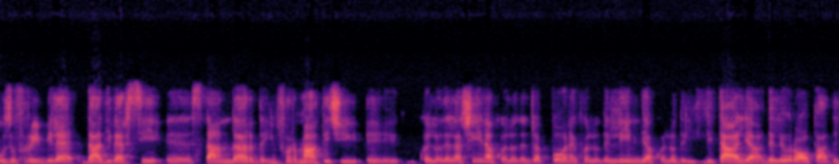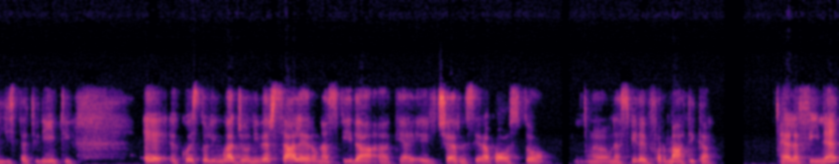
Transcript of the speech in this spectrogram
usufruibile da diversi eh, standard informatici, eh, quello della Cina, quello del Giappone, quello dell'India, quello dell'Italia, dell'Europa, degli Stati Uniti. E questo linguaggio universale era una sfida eh, che il CERN si era posto, eh, una sfida informatica. E alla fine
